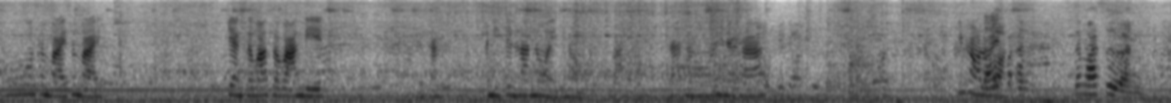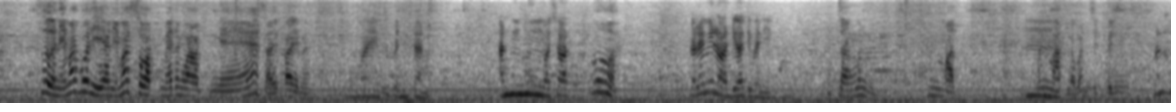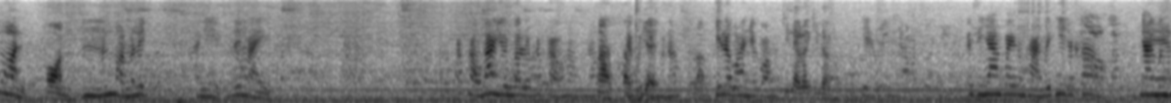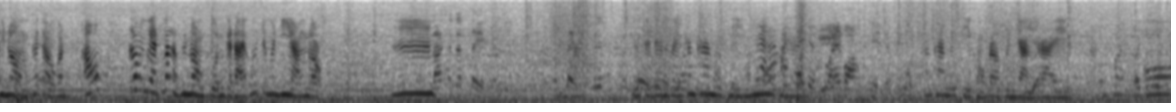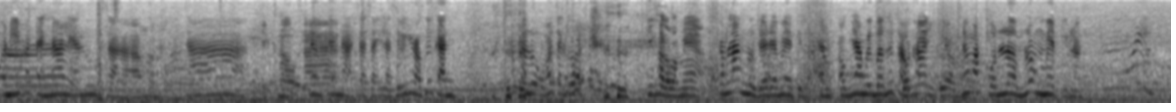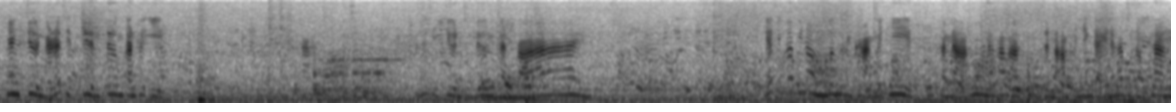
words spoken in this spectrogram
โอ้สบายสบาย แจ้งสว่างสว่างดีนะคะอันนี้เป็นร้านหน่อยพี่น้องร้านน้อยนะคะกินข้าวแล้วบ่จังหวะเสื่อนเสื่อนนี่มาพอดีอันนี้มาสดแม้จังหวะแหงสายไฟไหมโอ้ยคือเป็นสันอันหุ่งหุ่งๆบ่ช็อตเออก็เลยมีหลอดเดียวติบัดนี้คือจังมันมันมัดอืมันมัดแล้วมันสิเป็น มันห่อนห่อน อืมมันหอนมันเลย อันนี้ได้ใหม่กระเพรามายืนบนรถกระเพราเฮาเนาะน่าทำเดี๋ยวไปผู้ใหญ่กินพุ่นเนาะข้างหลังกินแล้วบ่ทันเดี๋ยวบ่กินแล้วเลยกินแล้วโอเคโอเคไอ้สิย่างไปข้างๆไปที่จะเข้าย่างเบิ่งพี่น้องเขาเจ้ากันเอ้าลงเม็ดมันล่ะพี่น้องฝนก็ได้โอ้ยจะมันอีหยังดอก อืมเดี๋ยวจะเดินไปข้างๆเวทีนี่เลยข้างๆเวทีของเราเป็นอย่างไร โอ้ อันนี้เขาแต่งหน้าแล้วลูกสาวจ้า เรื่องแต่งหน้าจะใส่หลักสิวิเขาคือกันทะลุออกมาจากรถกินข้าวแล้วแม่กำลังหลุดเดี๋ยวเดี๋ยวแม่ติดอันออกย่างไปเบิ้งให้เจ้าค่ะนั่งว่าฝนเริ่มลงเม็ดอีกแล้วโอ้ยยังจืดกันแล้วสิจืดตืมกันไปอีกค่ะแล้วสิจืดตืมกันไปเดี๋ยวสิพาพี่น้องเบิ้งข้างๆไปที่ทางหนาห้องนะคะว่าสนามเป็นยังไงนะคะพี่น้องทาง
